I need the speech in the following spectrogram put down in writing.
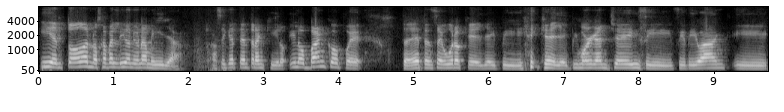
Y en todas no se ha perdido ni una milla. Así que estén tranquilos. Y los bancos, pues, ustedes estén seguros que JP, que JP Morgan Chase y Citibank y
